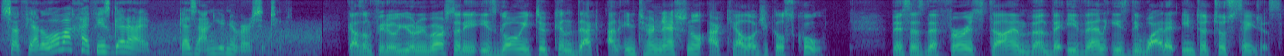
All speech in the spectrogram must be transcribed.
Sofia Orlova, Hafiz Garayev, Kazan University. Kazan Federal University is going to conduct an international archaeological school. This is the first time when the event is divided into two stages.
